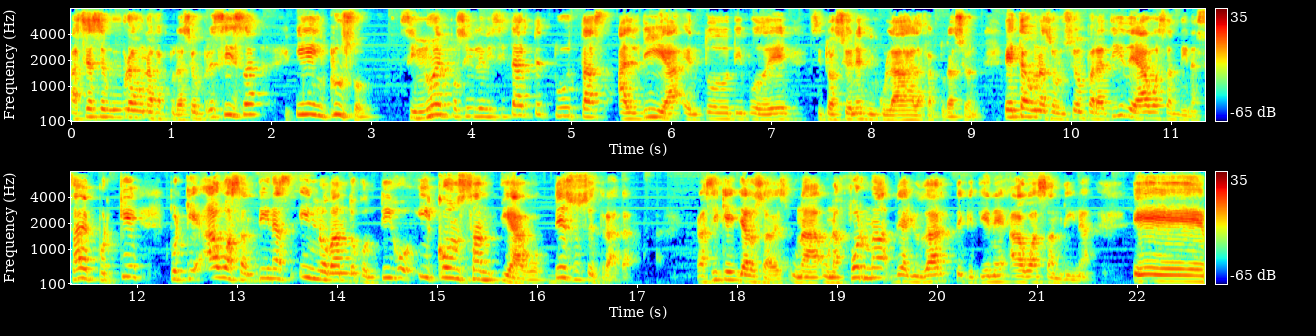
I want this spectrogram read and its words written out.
Así aseguras una facturación precisa e incluso si no es posible visitarte, tú estás al día en todo tipo de situaciones vinculadas a la facturación. Esta es una solución para ti de Aguas Andinas. ¿Sabes por qué? Porque Aguas Andinas innovando contigo y con Santiago. De eso se trata. Así que ya lo sabes, una, forma de ayudarte que tiene Aguas Andinas. Eh,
